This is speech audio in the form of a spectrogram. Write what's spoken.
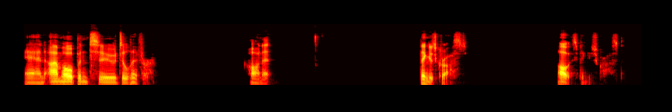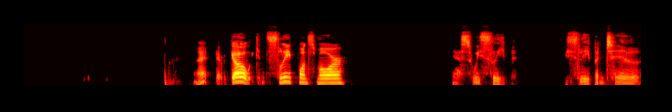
and I'm hoping to deliver on it. Fingers crossed. Always fingers crossed. Alright, there we go. We can sleep once more. Yes, we sleep. We sleep until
